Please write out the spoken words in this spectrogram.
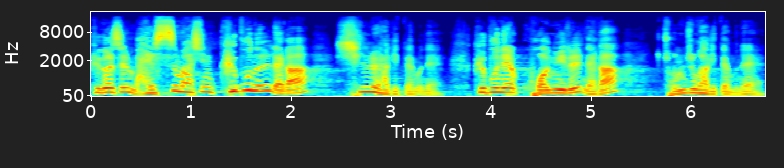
그것을 말씀하신 그분을 내가 신뢰하기 때문에 그분의 권위를 내가 존중하기 때문에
